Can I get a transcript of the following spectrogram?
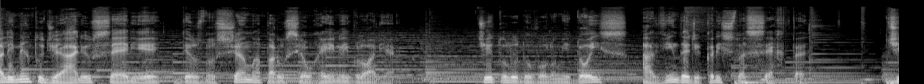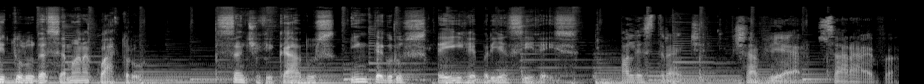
Alimento Diário, série Deus nos chama para o seu reino e glória. Título do volume 2: A vinda de Cristo é certa. Título da semana 4: Santificados, íntegros e irrepreensíveis. Palestrante Xavier Saraiva.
